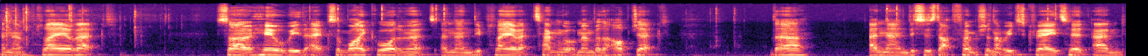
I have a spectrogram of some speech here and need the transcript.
and then player rect so here will be the x and y coordinates and then the player rectangle remember that object there? And then this is that function that we just created and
